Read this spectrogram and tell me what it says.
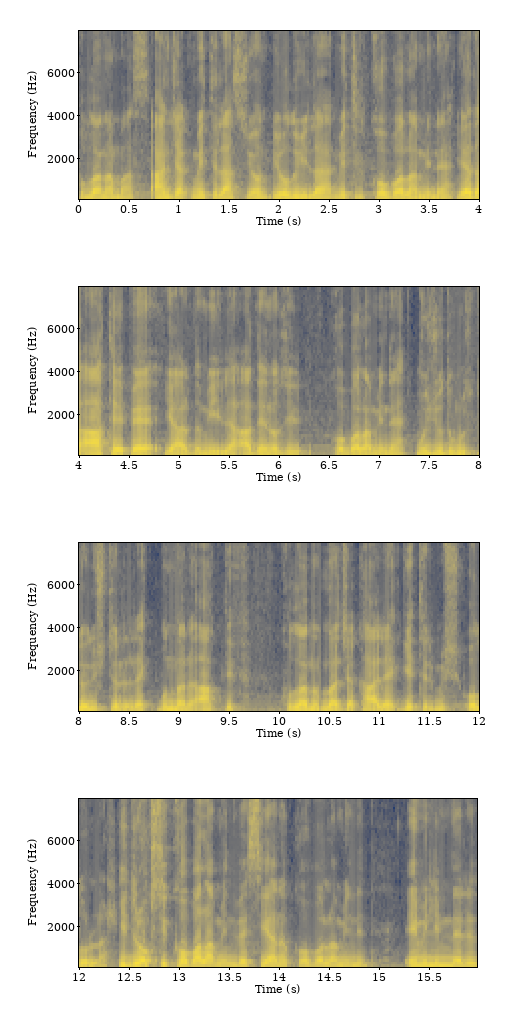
kullanamaz. Ancak metilasyon yoluyla metilkobalamine ya da ATP yardımıyla adenozil kobalamine vücudumuz dönüştürerek bunları aktif kullanılacak hale getirmiş olurlar. Hidroksikobalamin ve siyanokobalaminin emilimleri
